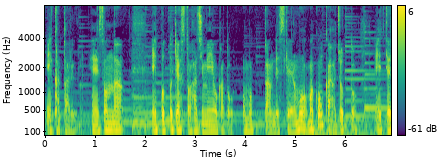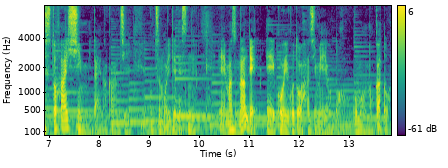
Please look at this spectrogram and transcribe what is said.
えー、語る、えー、そんな、え、ポッドキャストを始めようかと思ったんですけれども、まあ、今回はちょっと、え、テスト配信みたいな感じのつもりでですね、え、まずなんで、え、こういうことを始めようと思うのかと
